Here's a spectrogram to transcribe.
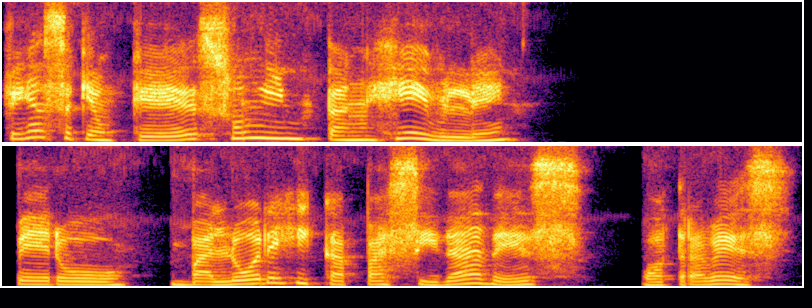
Fíjense que aunque es un intangible, pero valores y capacidades, otra vez,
